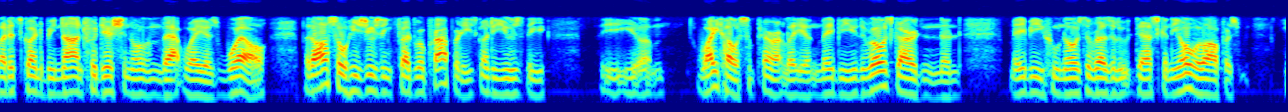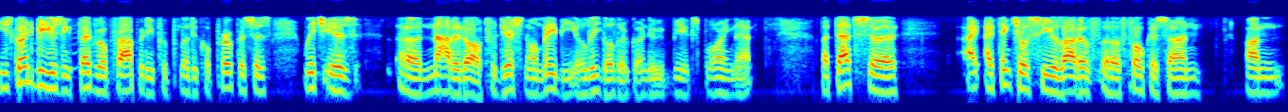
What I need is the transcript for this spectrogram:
but it's going to be non-traditional in that way as well. But also, he's using federal property. He's going to use the the um, White House apparently, and maybe the Rose Garden, and maybe who knows the Resolute Desk and the Oval Office. He's going to be using federal property for political purposes, which is uh, not at all traditional, maybe illegal. They're going to be exploring that, but that's. Uh, I, I think you'll see a lot of uh, focus on on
